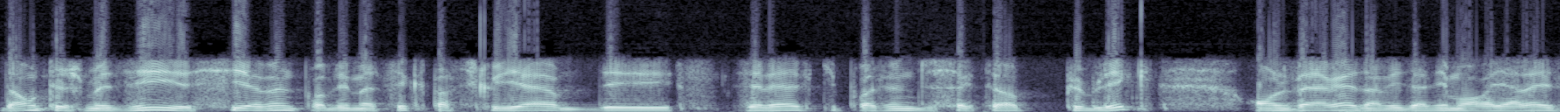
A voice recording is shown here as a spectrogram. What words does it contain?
Donc, je me dis, s'il y avait une problématique particulière des élèves qui proviennent du secteur public, on le verrait dans les données montréalaises,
